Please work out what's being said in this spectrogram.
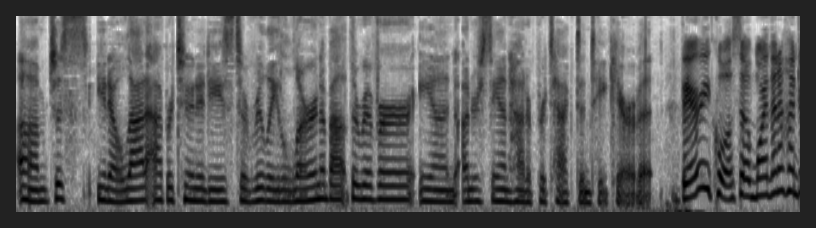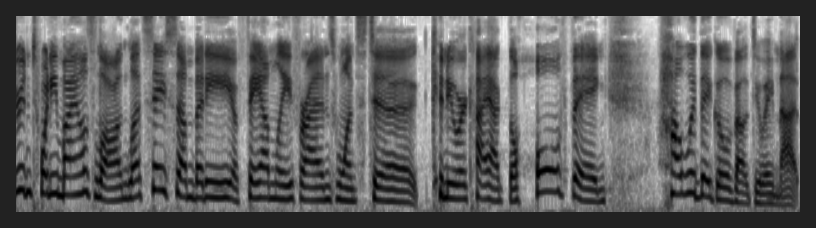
Um, just, you know, a lot of opportunities to really learn about the river and understand how to protect and take care of it. Very cool. So, more than 120 miles miles long. Let's say somebody, a family, friends, wants to canoe or kayak the whole thing. How would they go about doing that?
